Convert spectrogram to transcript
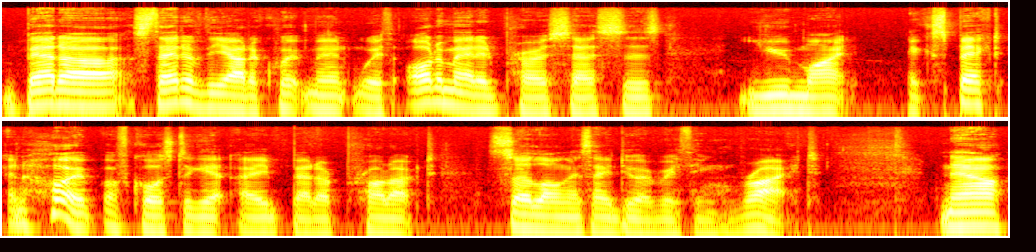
better, state-of-the-art equipment with automated processes, you might expect and hope, of course, to get a better product so long as they do everything right. Now,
